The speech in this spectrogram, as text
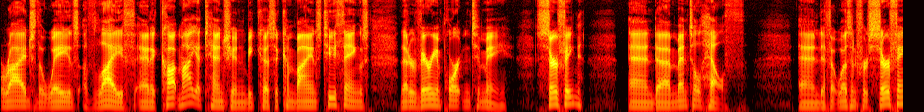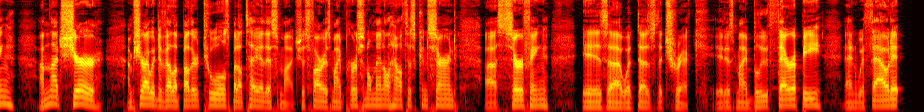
Rides the Waves of Life. And it caught my attention because it combines two things that are very important to me surfing and uh, mental health. And if it wasn't for surfing, I'm not sure. I'm sure I would develop other tools, but I'll tell you this much. As far as my personal mental health is concerned, uh, surfing is uh, what does the trick. It is my blue therapy, and without it,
